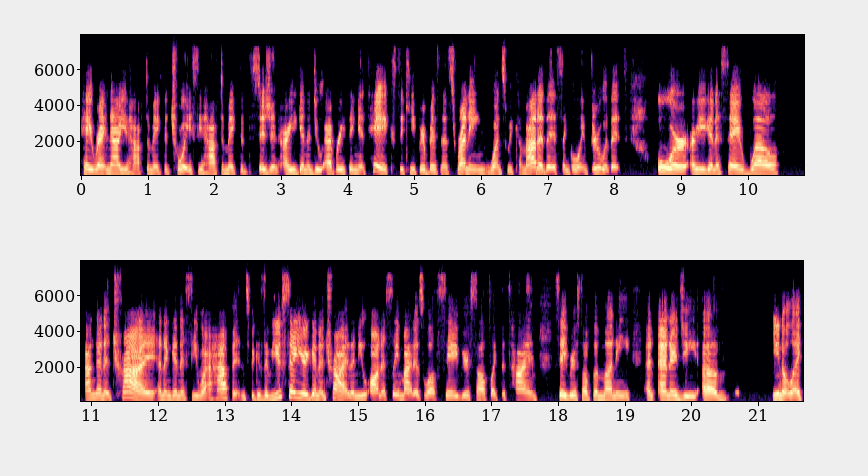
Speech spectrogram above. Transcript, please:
hey, right now you have to make the choice. You have to make the decision. Are you going to do everything it takes to keep your business running once we come out of this and going through with it? Or are you going to say, well, I'm going to try and I'm going to see what happens. Because if you say you're going to try, then you honestly might as well save yourself like the time, save yourself the money and energy of, you know, like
